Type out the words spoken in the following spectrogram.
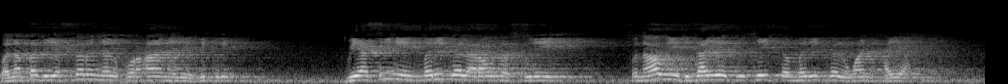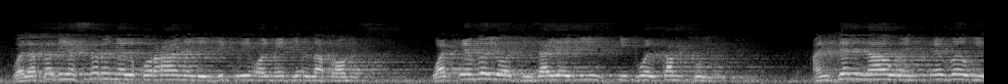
وَلَقَدْ يَسَّرْنَا الْقُرْآنَ لِذِكْرِ We are seeing a miracle around us today. So now we desire to take the miracle one higher. وَلَقَدْ يَسَّرْنَا الْقُرْآنَ لِلذِّكْرِ Almighty Allah promised. Whatever your desire is, it will come to you. Until now, whenever we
